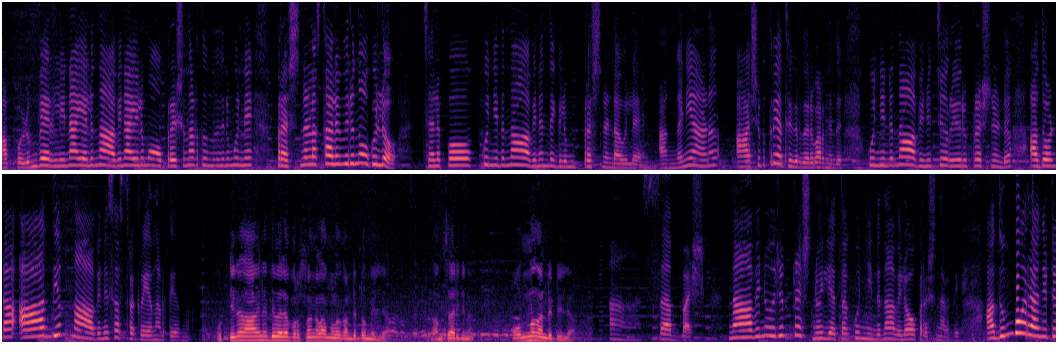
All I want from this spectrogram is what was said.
അപ്പോഴും വിരലിനായാലും നാവിനായാലും ഓപ്പറേഷൻ നടത്തുന്നതിന് മുന്നേ പ്രശ്നമുള്ള സ്ഥലം ഇവർ നോക്കുമല്ലോ ചിലപ്പോ കുഞ്ഞിന്റെ നാവിന് എന്തെങ്കിലും പ്രശ്നം ഉണ്ടാവില്ലേ അങ്ങനെയാണ് ആശുപത്രി അധികൃതർ പറഞ്ഞത്. കുഞ്ഞിന്റെ നാവിന് ചെറിയൊരു പ്രശ്നമുണ്ട്. അതുകൊണ്ട് ആദ്യം നാവിന് ശസ്ത്രക്രിയ നടത്തിയെന്ന്. കുട്ടീന്റെ നാവിന് ഇതുവരെ പ്രശ്നങ്ങൾ നമ്മൾ കണ്ടിട്ടൊന്നുമില്ല. സംസാരിക്കുന്നത് ഒന്നും കണ്ടിട്ടില്ല. ആ സബാഷ്. നാവിന് ഒരു പ്രശ്നമില്ലാത്ത കുഞ്ഞിന്റെ നാവിൽ ഓപ്പറേഷൻ നടത്തി. അതും പോരാഞ്ഞിട്ട്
